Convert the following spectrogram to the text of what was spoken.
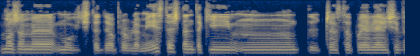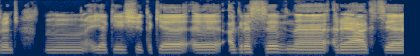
możemy mówić wtedy o problemie. Jest też ten taki, mm, często pojawiają się wręcz mm, jakieś takie e, agresywne reakcje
